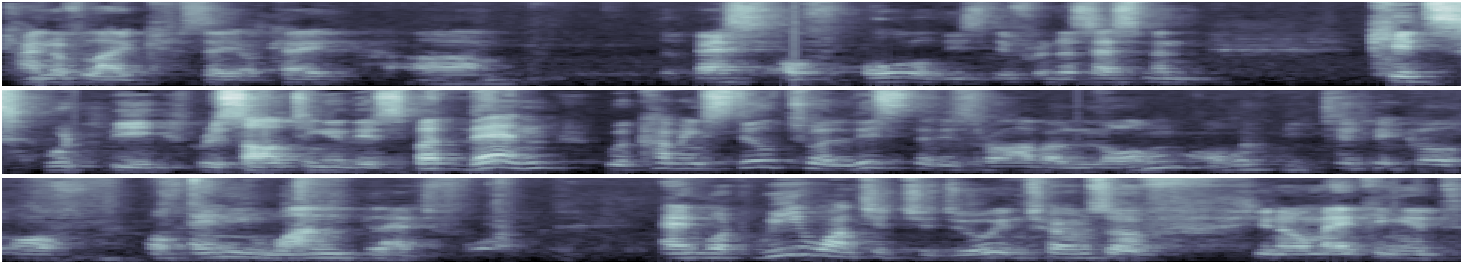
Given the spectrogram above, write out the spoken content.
kind of like say, okay, um, the best of all of these different assessment kits would be resulting in this. But then we're coming still to a list that is rather long or would be typical of, of any one platform. And what we wanted to do in terms of, you know, making it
